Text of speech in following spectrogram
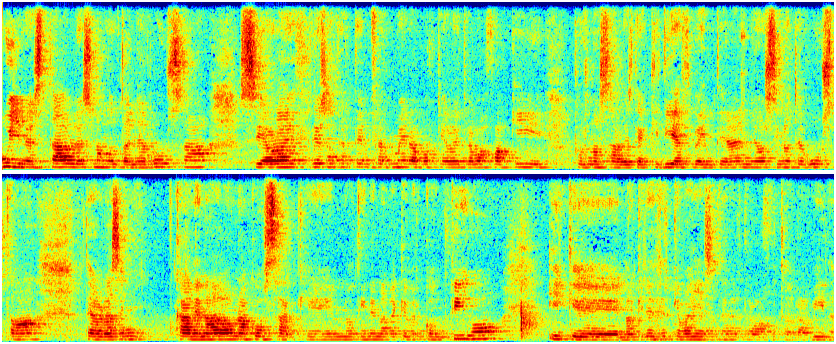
muy inestable, es una montaña rusa. Si ahora decides hacerte enfermera porque ahora trabajo aquí, pues no sabes, de aquí 10, 20 años, si no te gusta, te habrás encadenado a una cosa que no tiene nada que ver contigo y que no quiere decir que vayas a tener trabajo toda la vida.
